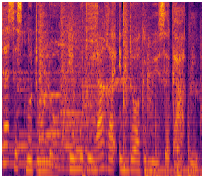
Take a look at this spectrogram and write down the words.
Das ist Modulo, Ihr modularer Indoor-Gemüsegarten.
